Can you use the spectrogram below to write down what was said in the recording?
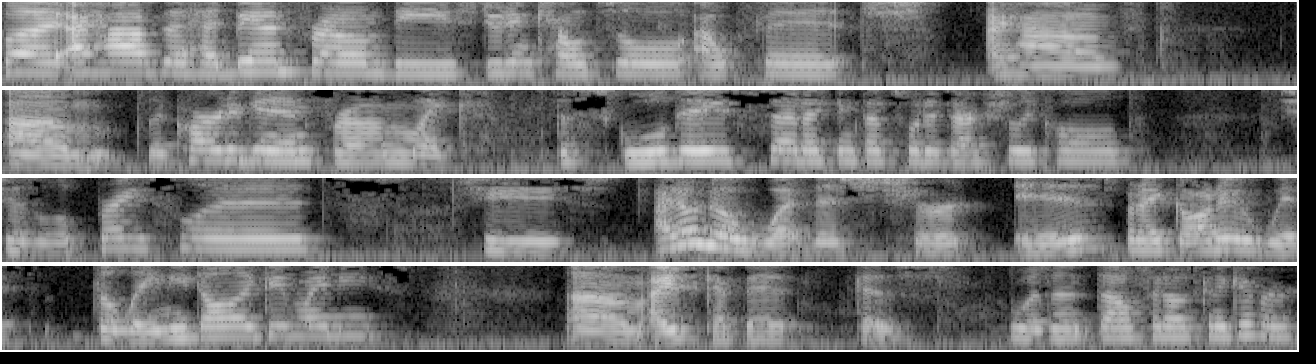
but I have the headband from the student council outfit. I have um, the cardigan from like the school days set. I think that's what it's actually called. She has little bracelets. She's, I don't know what this shirt is, but I got it with the Lanie doll I gave my niece. Um, I just kept it because it wasn't the outfit I was going to give her.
